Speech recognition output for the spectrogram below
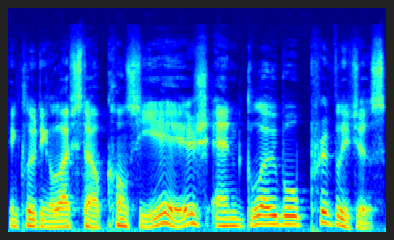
including a lifestyle concierge and global privileges.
